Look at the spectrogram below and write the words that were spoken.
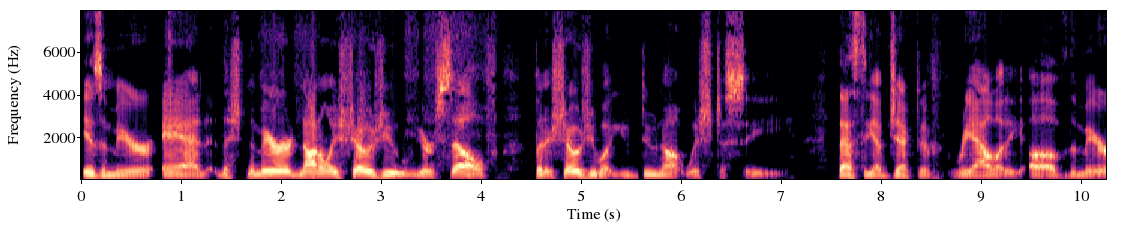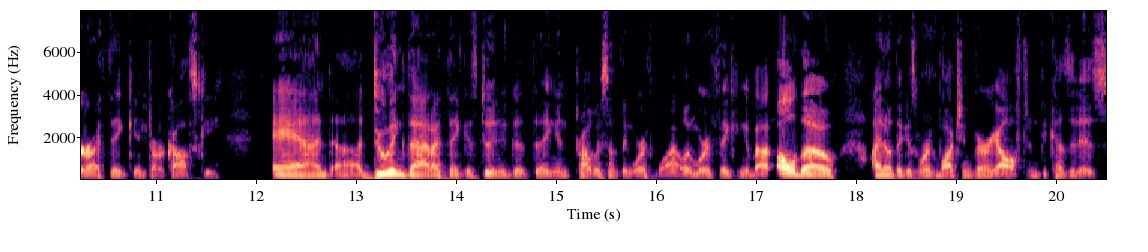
is a mirror, and the, the mirror not only shows you yourself, but it shows you what you do not wish to see. That's the objective reality of the mirror, I think, in Tarkovsky. And uh, doing that, I think, is doing a good thing and probably something worthwhile and worth thinking about. Although I don't think it's worth watching very often because it is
